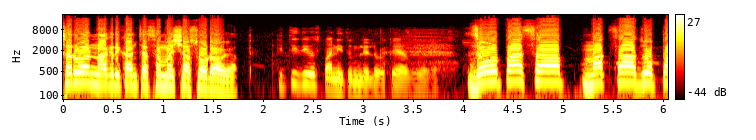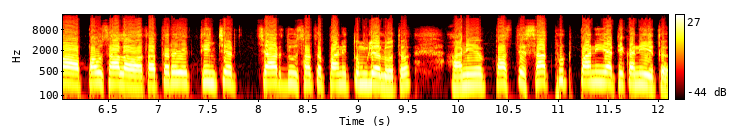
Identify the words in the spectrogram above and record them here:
सर्व नागरिकांच्या समस्या सोडवाव्यात. किती दिवस पाणी तुंबलेलं होतं या जवळपास अ, मागचा जो पा पाऊस आला होता तर एक तीन चार चार दिवसाचं पाणी तुंबलेलं होतं आणि पाच ते सात फूट पाणी या ठिकाणी येतं.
